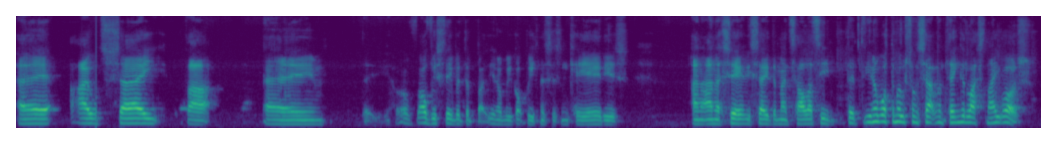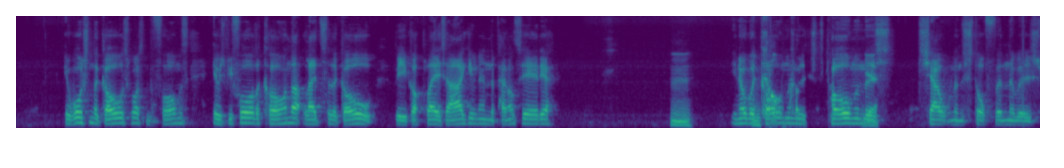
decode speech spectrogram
Uh, I would say that um, obviously, with the you know we've got weaknesses in key areas, and and I certainly say the mentality that you know what the most unsettling thing of last night was. It wasn't the goals, wasn't the performance. It was before the corner that led to the goal, where you got players arguing in the penalty area. Hmm. You know, when Coleman was Coleman Yeah. was shouting and stuff, and there was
